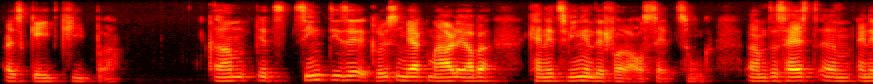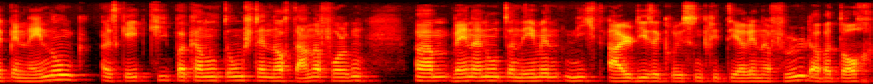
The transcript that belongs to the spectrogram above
als Gatekeeper. Ähm, jetzt sind diese Größenmerkmale aber keine zwingende Voraussetzung. Ähm, das heißt, ähm, eine Benennung als Gatekeeper kann unter Umständen auch dann erfolgen, ähm, wenn ein Unternehmen nicht all diese Größenkriterien erfüllt, aber doch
